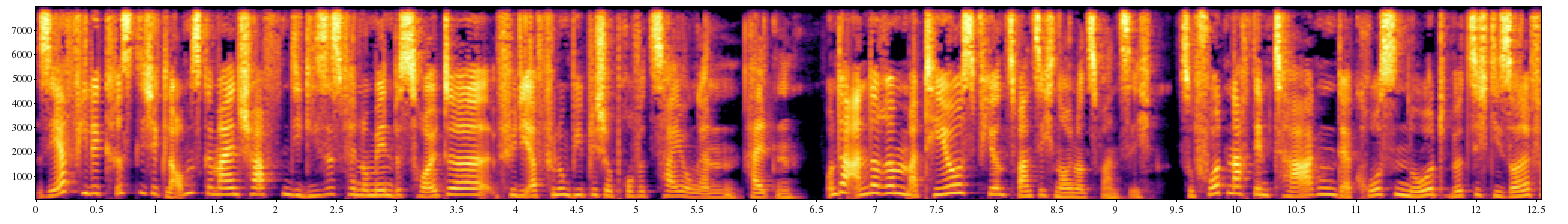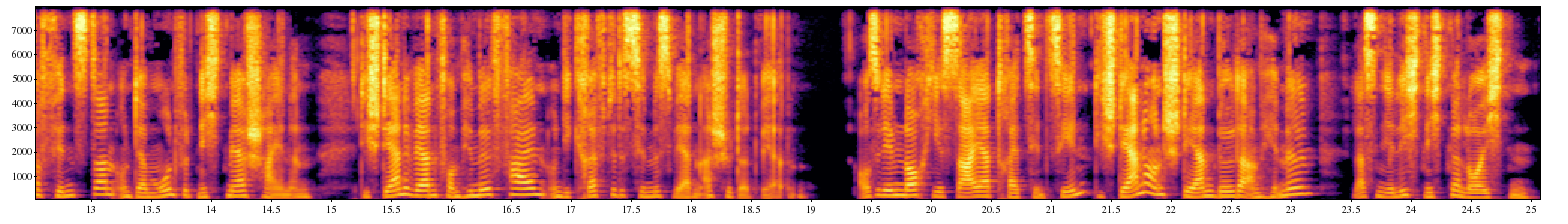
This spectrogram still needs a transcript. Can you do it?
sehr viele christliche Glaubensgemeinschaften, die dieses Phänomen bis heute für die Erfüllung biblischer Prophezeiungen halten. Unter anderem Matthäus 24, 29. Sofort nach dem Tagen der großen Not wird sich die Sonne verfinstern und der Mond wird nicht mehr erscheinen. Die Sterne werden vom Himmel fallen und die Kräfte des Himmels werden erschüttert werden. Außerdem noch Jesaja 13,10. Die Sterne und Sternbilder am Himmel lassen ihr Licht nicht mehr leuchten.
